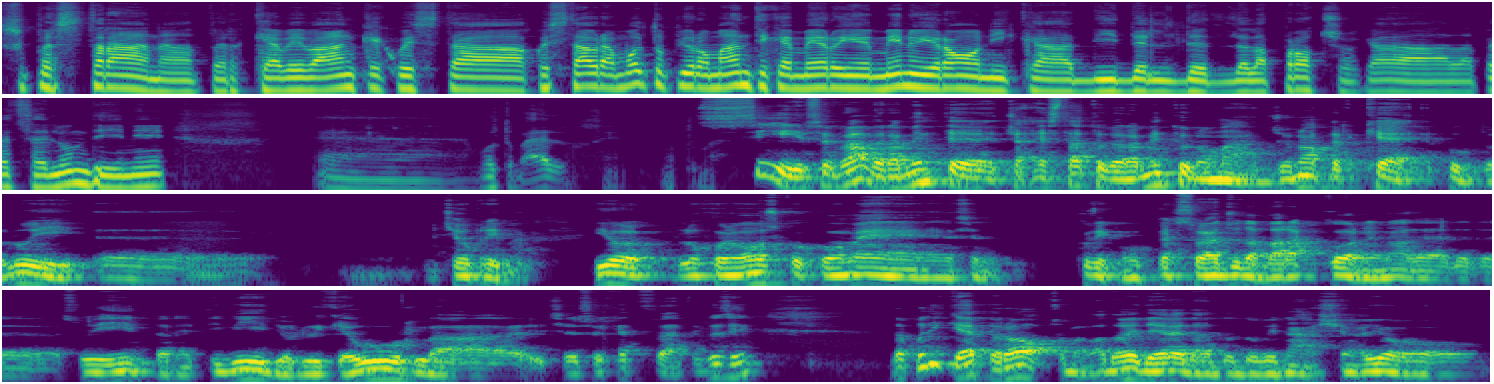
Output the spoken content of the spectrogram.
super strana perché aveva anche questa quest'aura molto più romantica e meno, meno ironica di, del, del, dell'approccio che ha la pezza dei Londini. Eh, molto bello, sì. Molto bello. Sì, sembrava veramente, cioè, è stato veramente un omaggio, no? Perché appunto lui, eh, dicevo prima, io lo conosco come, così, come un personaggio da baraccone, no? de, de, de, su internet, i video, lui che urla, dice le sue cazzate, così. Dopodiché, però, insomma, vado a vedere da, da dove nasce. Io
